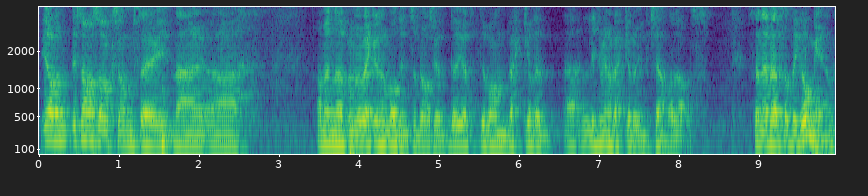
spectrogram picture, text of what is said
Ja men det är samma sak som säg när uh, Ja men eh, för några veckor sedan mådde jag inte så bra så jag, det, det var en vecka eller eh, lite mer än en vecka då jag inte tränade alls. Sen när jag väl satte igång igen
